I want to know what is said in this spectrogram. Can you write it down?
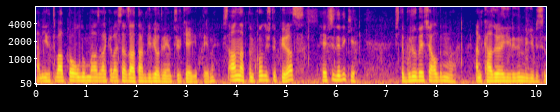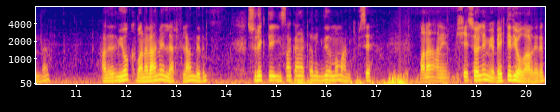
Hani irtibatta olduğum bazı arkadaşlar zaten biliyordu benim Türkiye'ye gittiğimi. İşte anlattım, konuştuk biraz. Hepsi dedi ki işte Blue Badge aldın mı? Hani kadroya girdin mi gibisinden. Hani dedim yok bana vermediler falan dedim. Sürekli insan kaynaklarına gidiyorum ama hani kimse bana hani bir şey söylemiyor. Bekle diyorlar dedim.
